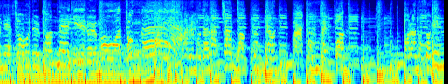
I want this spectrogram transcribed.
향에 손을 뻗내기를 모아 통배 말을 못 알아쳐 먹으면. 통백권. 뻔한 헛소리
